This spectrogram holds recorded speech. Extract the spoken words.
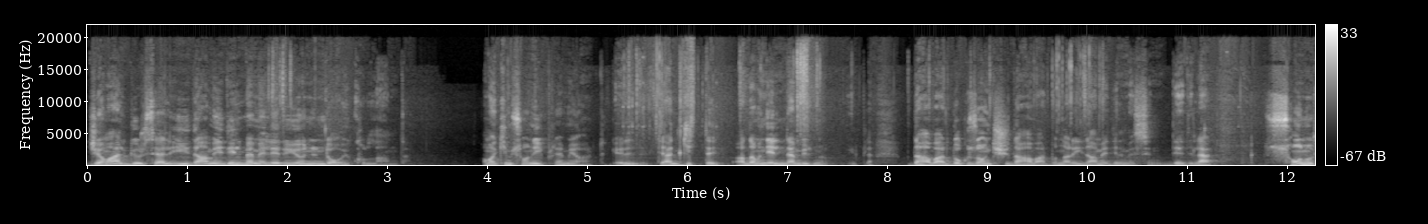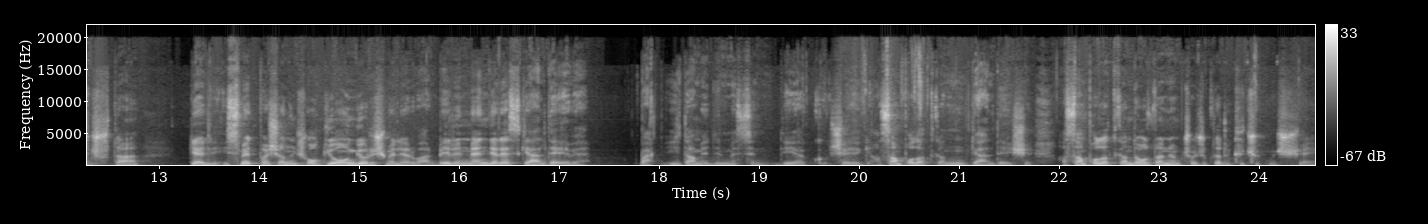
Cemal Gürsel idam edilmemeleri yönünde oy kullandı. Ama kimse onu iplemiyor artık. El, yani gitti adamın elinden birini iple. Daha var 9-10 kişi daha var bunlar idam edilmesin dediler. Sonuçta gel İsmet Paşa'nın çok yoğun görüşmeleri var. Berin Menderes geldi eve. Bak idam edilmesin diye şeye Hasan Polatkan'ın geldi eşi. Hasan Polatkan da o dönem çocukları küçükmüş şeye.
